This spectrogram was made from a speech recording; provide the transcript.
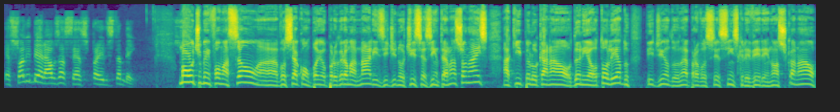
É só liberar os acessos para eles também. Uma última informação, ah, você acompanha o programa Análise de Notícias Internacionais aqui pelo canal Daniel Toledo, pedindo né, para você se inscrever em nosso canal,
